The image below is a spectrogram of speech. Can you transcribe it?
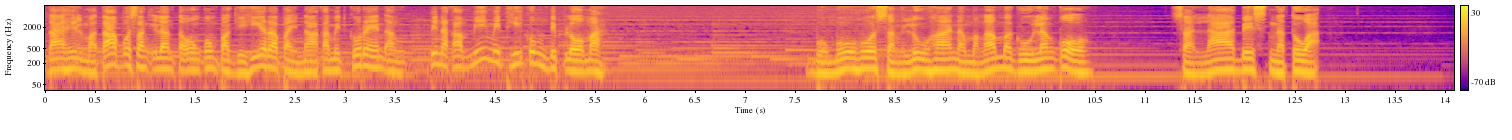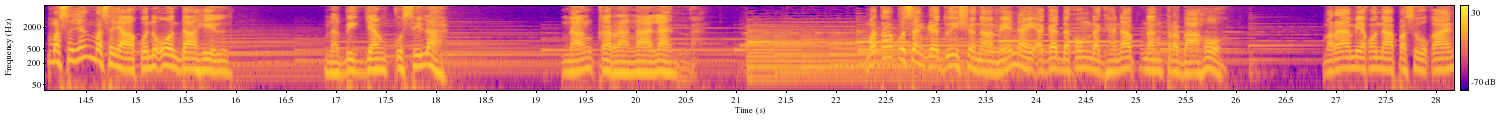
Dahil matapos ang ilang taong kong paghihirap ay nakamit ko rin ang pinakamimithi kong diploma. Bumuhos ang luha ng mga magulang ko sa labis na tuwa. Masayang masaya ako noon dahil nabigyan ko sila ng karangalan. Matapos ang graduation namin ay agad akong naghanap ng trabaho. Marami akong napasukan.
